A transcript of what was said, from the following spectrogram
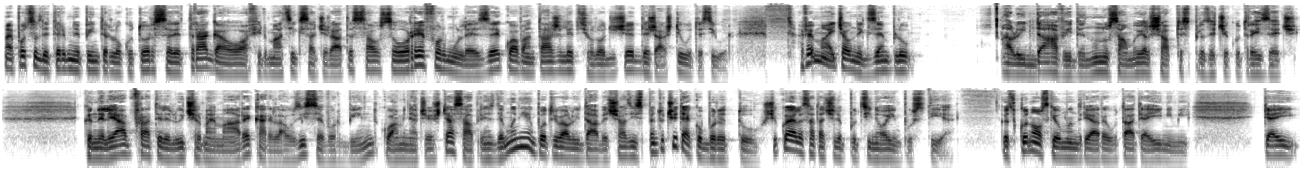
mai pot să-l determine pe interlocutor să retragă o afirmație exagerată sau să o reformuleze cu avantajele psihologice deja știute, sigur. Avem aici un exemplu al lui David în 1 Samuel 17 cu 30. Când Eliab, fratele lui cel mai mare, care l-a auzise vorbind cu oamenii aceștia, s-a aprins de mânie împotriva lui David și a zis, pentru ce te-ai coborât tu și cu ai lăsat acele puține oi în pustie? Îți cunosc eu mândria, răutatea inimii. Te-ai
